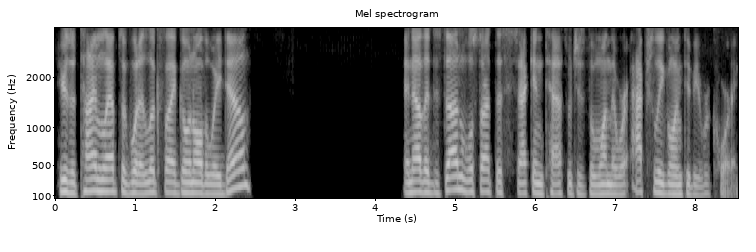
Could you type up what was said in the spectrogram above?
Here's a time lapse of what it looks like going all the way down. And now that it's done, we'll start the second test, which is the one that we're actually going to be recording.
